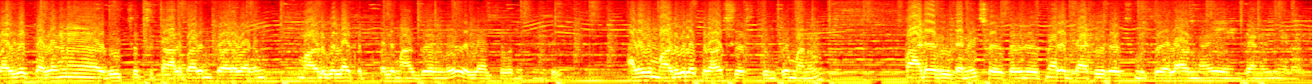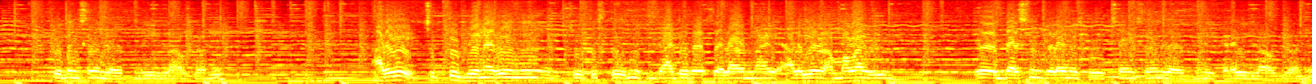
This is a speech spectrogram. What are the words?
వైజాగ్ తెలంగాణ రూట్స్ వచ్చి తాళపాలెం కోడవరం మాడుగుల కొత్తపల్లి మార్గంలో వెళ్ళాల్సి ఉంటుంది అలాగే మాడుగుల క్రాస్ చేసుకుంటూ మనం పాడే రూట్ అనేది చేరుకోవడం జరుగుతుంది. అలాగే ఘాటీ రోడ్స్ మీకు ఎలా ఉన్నాయి ఏంటి అనేది నేను చూపించడం జరుగుతుంది ఈ బ్లాగ్లోని అలాగే చుట్టూ గ్రీనరీని చూపిస్తూ మీకు ఘాటు రోడ్స్ ఎలా ఉన్నాయి? అలాగే అమ్మవారి దర్శనం కూడా మీకు చేయించడం జరుగుతుంది ఇక్కడ ఈ లాగ్లోని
